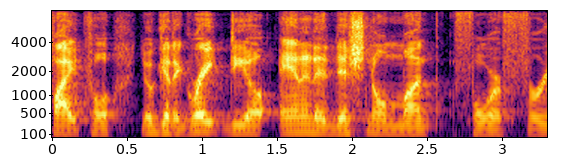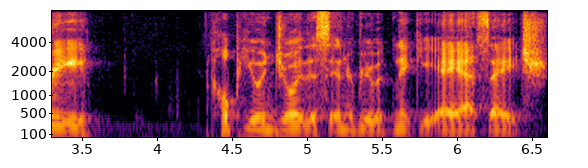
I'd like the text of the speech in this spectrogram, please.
Fightful. You'll get a great deal and an additional month for free. Hope you enjoy this interview with Nikki ASH.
